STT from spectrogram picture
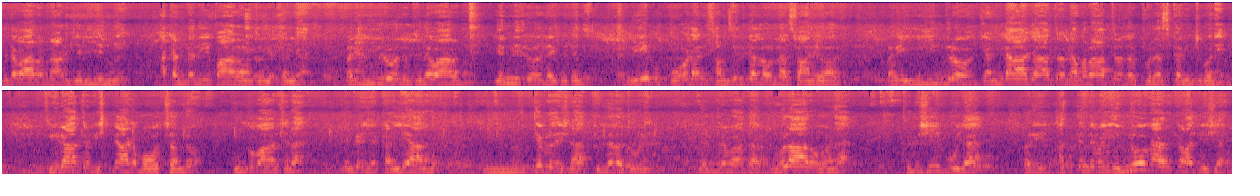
బుధవారం నాడు జరిగింది. అఖండ దీపాలతో యుక్తంగా మరి ఈరోజు బుధవారం ఎనిమిది రోజులు అయిపోతుంది. రేపు పోవడానికి సంసిద్ధంలో ఉన్నారు స్వామివారు. మరి ఈ ఇందులో జెండా జాతర నవరాత్రులతో పురస్కరించుకొని శ్రీరాత్రి విష్ణాగ మహోత్సవంలో కుంకుమార్చన వెంకటేశ్వర కళ్యాణం నృత్య ప్రదర్శన పిల్లలతోని దాని తర్వాత మూలారోహణ తులసి పూజ మరి అత్యంత ఎన్నో కార్యక్రమాలు చేశారు.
